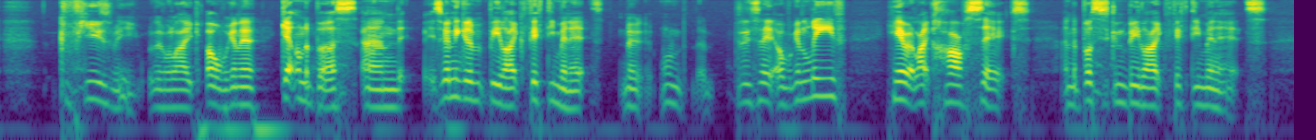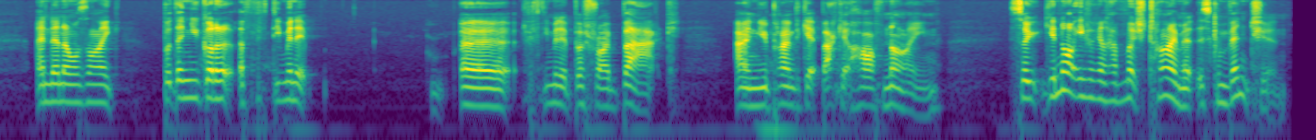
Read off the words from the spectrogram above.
confused me. They were like, oh, we're gonna get on the bus and it's only gonna be like fifty minutes. No, did they say? Oh, we're gonna leave here at like half six, and the bus is gonna be like fifty minutes. And then I was like, but then you got a, a fifty minute uh, 50 minute bus ride back and you plan to get back at half nine. So you're not even going to have much time at this convention.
